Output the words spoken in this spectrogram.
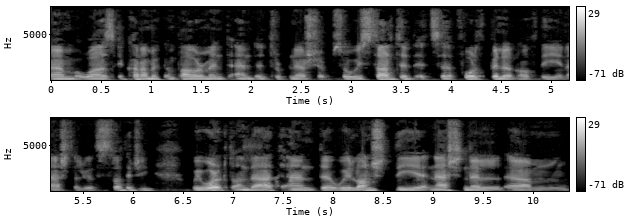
um, was economic empowerment and entrepreneurship. So we started, it's a fourth pillar of the National Youth Strategy. We worked on that and uh, we launched the National um,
